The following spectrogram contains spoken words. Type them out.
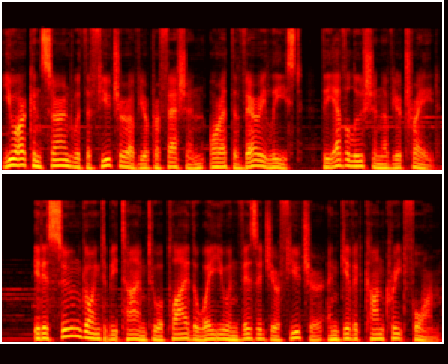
You are concerned with the future of your profession or at the very least, the evolution of your trade. It is soon going to be time to apply the way you envisage your future and give it concrete form.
